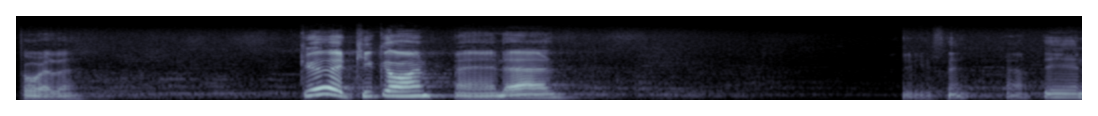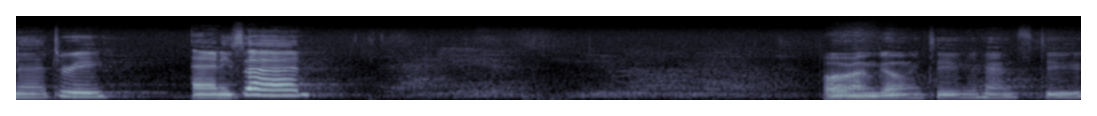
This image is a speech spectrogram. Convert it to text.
for the Good, keep going. And I, he sat up in a tree, and he said, For I'm going to have to.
